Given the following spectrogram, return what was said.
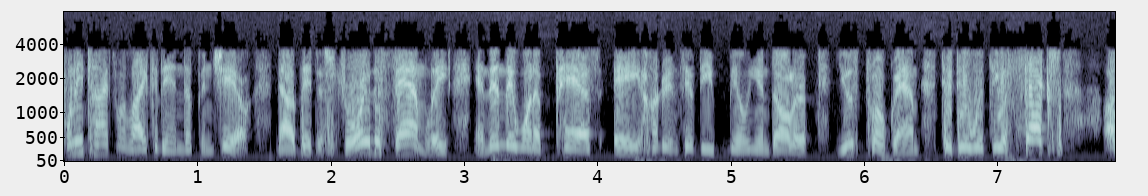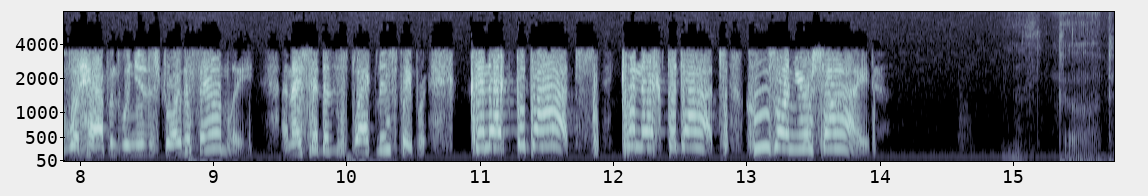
20 times more likely to end up in jail. Now, they destroy the family, and then they want to pass a $150 million youth program to deal with the effects of what happens when you destroy the family. And I said to this black newspaper, connect the dots, connect the dots. Who's on your side? God,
